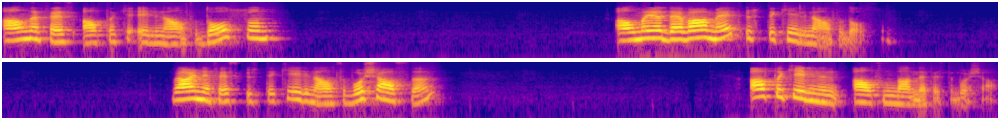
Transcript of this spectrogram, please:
Al nefes, alttaki elin altı dolsun. Almaya devam et, üstteki elin altı dolsun. Ver nefes, üstteki elin altı boşalsın. Alttaki elinin altından nefesi boşalt.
